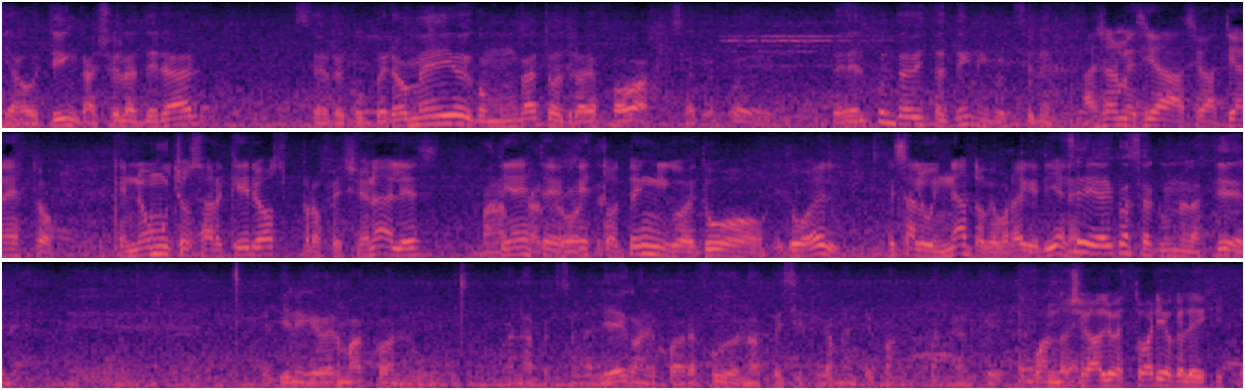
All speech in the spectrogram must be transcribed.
Y Agustín cayó lateral, se recuperó medio y como un gato otra vez fue abajo. O sea que fue, desde el punto de vista técnico, excelente. Ayer me decía Sebastián esto, que no muchos arqueros profesionales Van a tienen este rebote. gesto técnico que tuvo, que tuvo él. Es algo innato que por ahí que tiene. Sí, hay cosas que uno las tiene, tiene que ver más con, con la personalidad y con el jugador de fútbol, no específicamente con, con el arquero. Cuando llegó al vestuario, ¿qué le dijiste?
